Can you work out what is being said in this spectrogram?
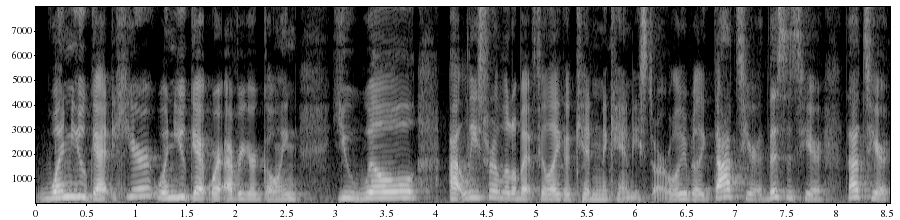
When you get here, when you get wherever you're going, you will at least for a little bit feel like a kid in a candy store. Well, you'll be like, that's here, this is here, that's here.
